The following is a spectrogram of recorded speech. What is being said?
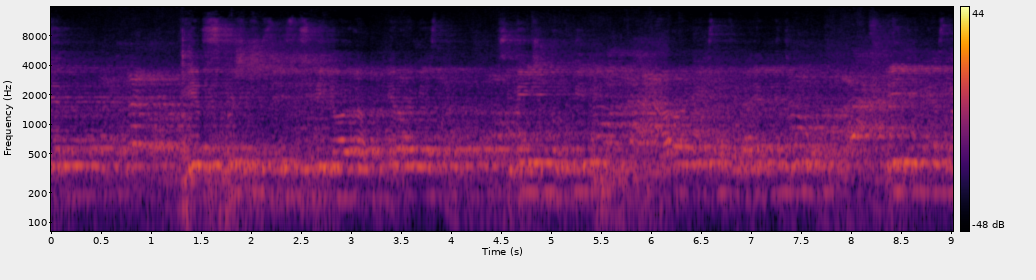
лет, вес свыше 67 килограмм. Первое место. Семейчиков Дмитрий, второе место. Филарет Петербург, третье место.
